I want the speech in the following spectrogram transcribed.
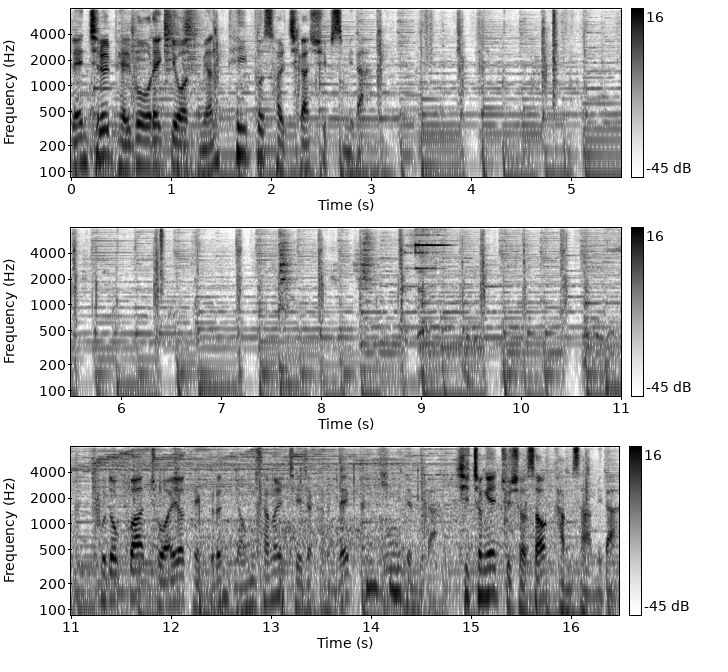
렌치를 밸브홀에 끼워두면 테이프 설치가 쉽습니다. 구독과 좋아요 댓글은 영상을 제작하는 데 큰 힘이 됩니다. 시청해 주셔서 감사합니다.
